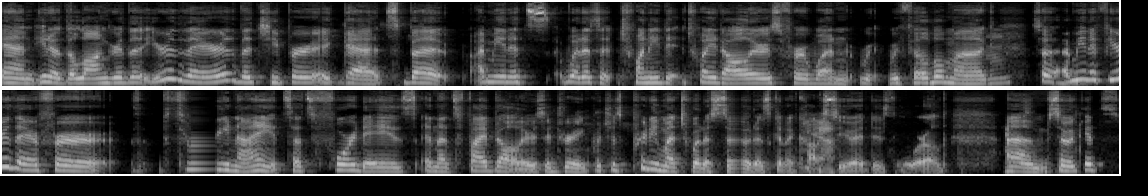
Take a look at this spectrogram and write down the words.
and you know, the longer that you're there, the cheaper it gets. But I mean, it's what is it, twenty twenty dollars for one re- refillable mug. Mhm. So I mean, if you're there for three nights, that's four days, and that's five dollars a drink, which is pretty much what a soda is going to cost you at Disney World. Um, so it gets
